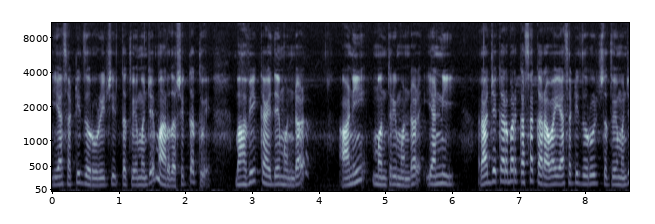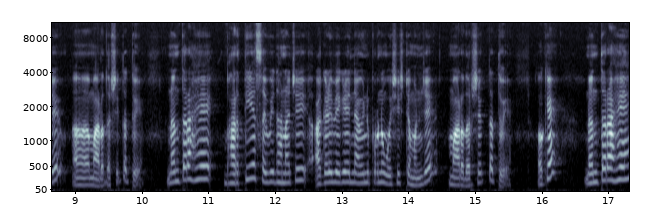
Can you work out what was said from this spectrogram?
यासाठी जरुरीची तत्वे म्हणजे मार्गदर्शक तत्वे. भावी कायदेमंडळ आणि मंत्रिमंडळ यांनी राज्यकारभार कसा करावा यासाठी जरुरीची तत्वे म्हणजे मार्गदर्शक तत्वे. नंतर आहे भारतीय संविधानाचे आगळेवेगळे नाविन्यपूर्ण वैशिष्ट्य म्हणजे मार्गदर्शक तत्वे. ओके? नंतर आहे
